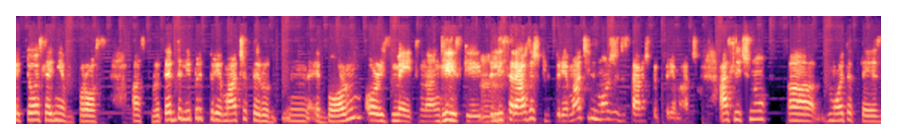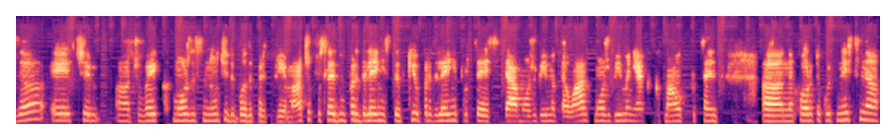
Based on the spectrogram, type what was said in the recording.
и то е следния въпрос. А според теб дали предприемачът е, е born or is made на английски? Mm-hmm. Дали се раждаш предприемач или можеш да станеш предприемач? Аз лично а, моята теза е, че а, човек може да се научи да бъде предприемач, ако следва определени стъпки, определени процеси. Да, може би има талант, може би има някакъв малък процент а, на хората, които наистина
